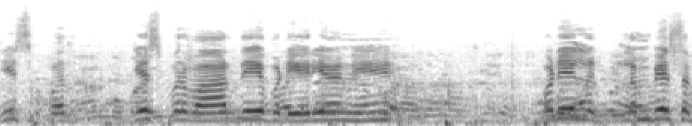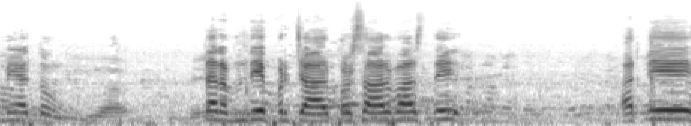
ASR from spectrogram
ਜਿਸ ਜਿਸ ਪਰਿਵਾਰ ਦੇ ਵਡੇਰਿਆਂ ਨੇ ਬੜੇ ਲੰਬੇ ਸਮੇਂ ਤੋਂ ਧਰਮ ਦੇ ਪ੍ਰਚਾਰ ਪ੍ਰਸਾਰ ਵਾਸਤੇ ਅਤੇ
